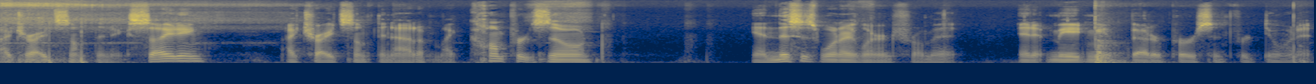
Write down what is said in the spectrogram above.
I tried something exciting. I tried something out of my comfort zone. And this is what I learned from it. And it made me a better person for doing it.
